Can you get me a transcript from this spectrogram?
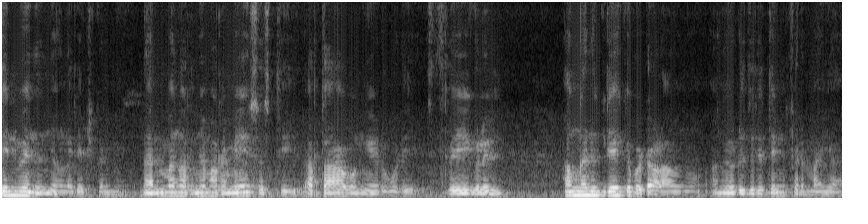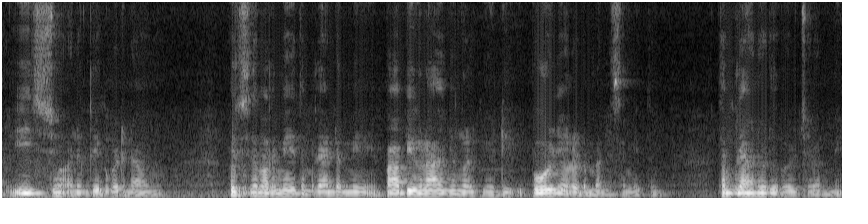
തിന്മയിൽ നിന്ന് ഞങ്ങളെ രക്ഷിക്കണമേ. നന്മ നിറഞ്ഞ മറമേ സ്വസ്തി കർത്താവ് അങ്ങയുടെ കൂടെ സ്ത്രീകളിൽ അങ്ങ് അനുഗ്രഹിക്കപ്പെട്ട ആളാവുന്നു. അങ്ങയുടെ ദുരിതൻ ഫലമായ ഈശോ അനുഗ്രഹിക്കപ്പെട്ടനാവുന്നു പരിശുദ്ധ മറിമേ തമ്പുരാന്റെ അമ്മേ പാപികളായ ഞങ്ങൾക്ക് വേണ്ടി ഇപ്പോൾ ഞങ്ങളുടെ മനസ്സമയത്തും തമ്പുരാനോട് ഒഴിച്ചിടണമേ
